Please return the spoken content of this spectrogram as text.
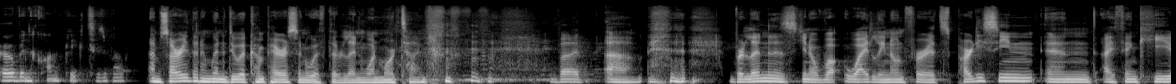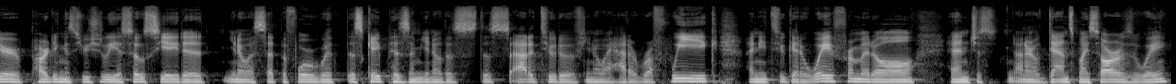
urban conflicts as well. I'm sorry that I'm going to do a comparison with Berlin one more time. but um, Berlin is, you know, w- widely known for its party scene, and I think here partying is usually associated, you know, as said before, with escapism. You know, this this attitude of, you know, I had a rough week, I need to get away from it all, and just I don't know, dance my sorrows away.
